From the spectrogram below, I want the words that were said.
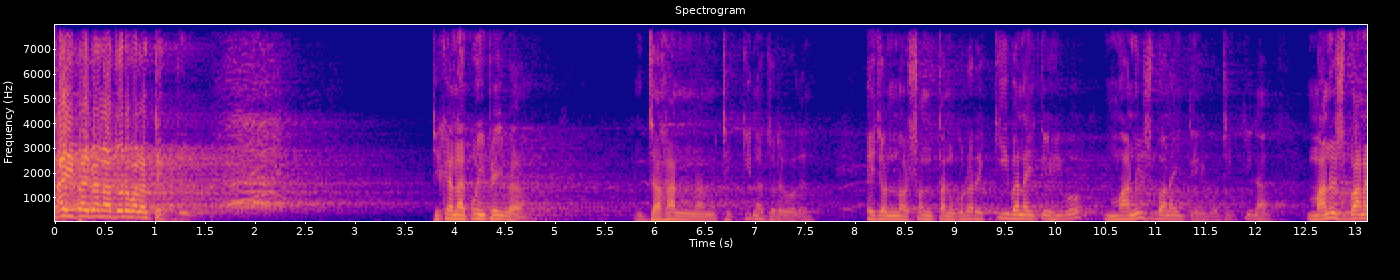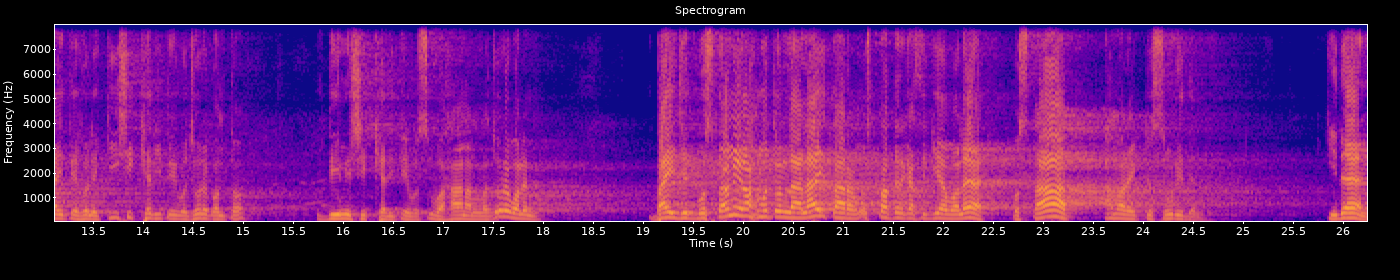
ঠাই পাইবে না, জোরে বলেন ঠিক? ঠিকানা কই পাইবা? জাহান নামে ঠিক কিনা জোরে বলেন? এই জন্য সন্তানগুলোরে কি বানাইতে হইব? মানুষ বানাইতে হইব, ঠিক কিনা? মানুষ বানাইতে হলে কি শিক্ষা দিতে হইব? জোরে কন্ত দিনই শিক্ষা দিতে হইব সুবাহান আল্লাহ জোরে বলেন। বাইজিদ বুস্তামি রহমতুল্লাহ আলাই তার ওস্তাদের কাছে গিয়া বলে, ওস্তাদ, আমার একটু ছুরি দেন। কি দেন?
